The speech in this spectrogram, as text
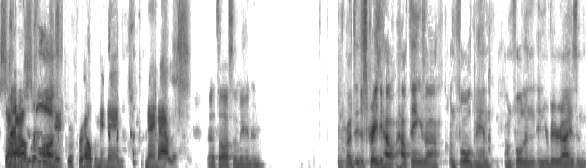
so I also appreciate you for helping me name name Atlas. That's awesome, man. And it's just crazy how how things uh, unfold, man. Unfold in, in your very eyes, and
